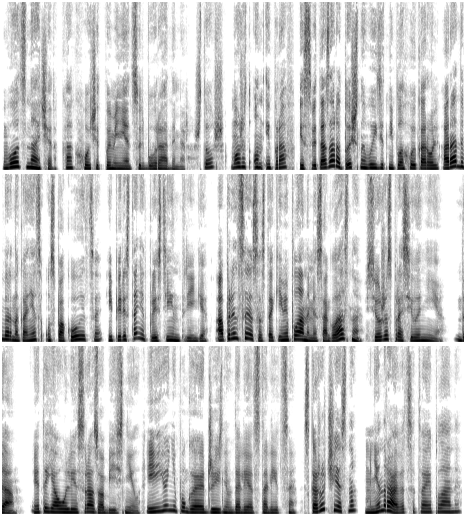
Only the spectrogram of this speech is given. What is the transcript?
Вот значит, как хочет поменять судьбу Радомир. Что ж, может, он и прав. Из Светозара точно выйдет неплохой король, а Радомир, наконец, успокоится и перестанет плести интриги. А принцесса с такими планами согласна? Все же спросила Ния. Да, это я Оле сразу объяснил, и ее не пугает жизнь вдали от столицы. Скажу честно, мне нравятся твои планы.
